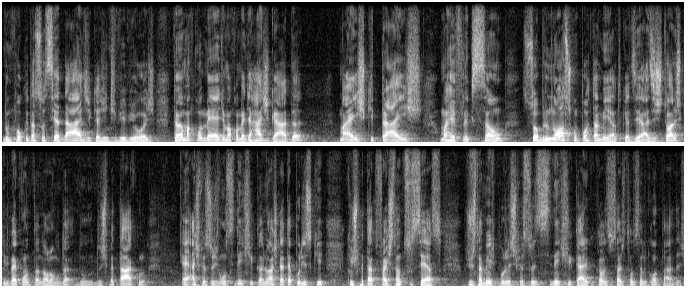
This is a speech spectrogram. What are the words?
de um pouco da sociedade que a gente vive hoje. Então é uma comédia, uma comédia rasgada, mas que traz uma reflexão sobre o nosso comportamento. Quer dizer, as histórias que ele vai contando ao longo da, do, do espetáculo é, as pessoas vão se identificando. Eu acho que é até por isso que, que o espetáculo faz tanto sucesso, justamente por as pessoas se identificarem com aquelas histórias que estão sendo contadas.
